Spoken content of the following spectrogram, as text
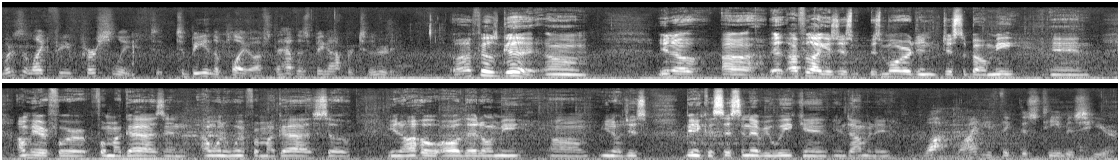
What is it like for you personally to, to be in the playoffs, to have this big opportunity? Uh, it feels good. Um, you know, uh, it, I feel like it's just it's more than just about me, and I'm here for for my guys, and I want to win for my guys. So, you know, I hold all that on me. Um, you know, just being consistent every week and, and dominating. Why, why do you think this team is here?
